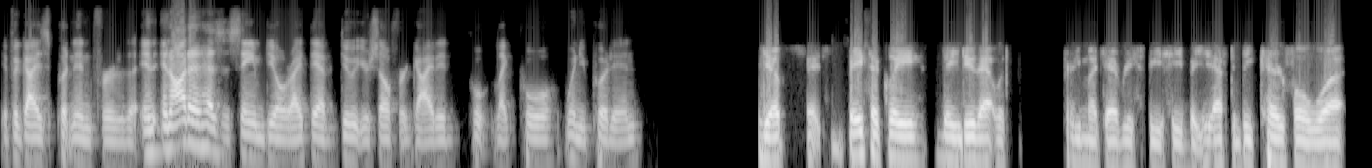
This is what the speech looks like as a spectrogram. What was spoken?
if a guy's putting in for the, and, and Aoudad has the same deal, right? They have do it yourself or guided pool, like pool when you put in. Yep. It's basically, they do that with pretty much every species, but you have to be careful what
